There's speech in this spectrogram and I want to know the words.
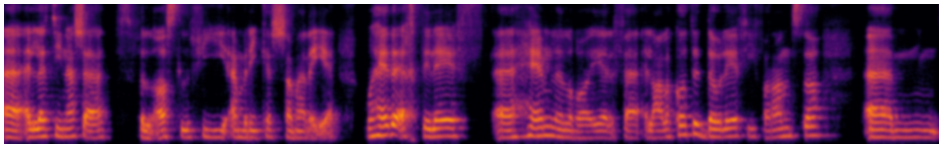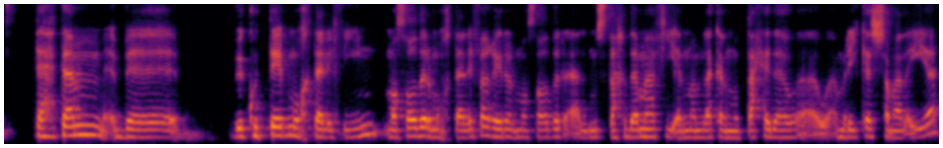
آه، التي نشأت في الأصل في أمريكا الشمالية. وهذا اختلاف آه، هام للغاية. فالعلاقات الدولية في فرنسا تهتم ب بكتاب مختلفين مصادر مختلفة غير المصادر المستخدمة في المملكة المتحدة وأمريكا الشمالية.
